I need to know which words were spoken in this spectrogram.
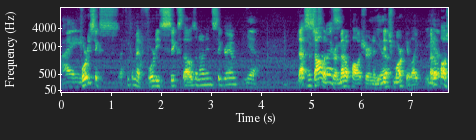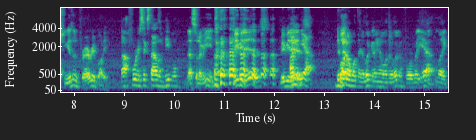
I Forty six. I think I'm at forty six thousand on Instagram. yeah That's Which solid nice. for a metal polisher in a Yep. niche market. Like metal Yep. polishing isn't for everybody. not forty six thousand people. That's what I mean. Maybe it is. Maybe it I is. mean, yeah, depending on what they're looking, you know, what they're looking for. But yeah, like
